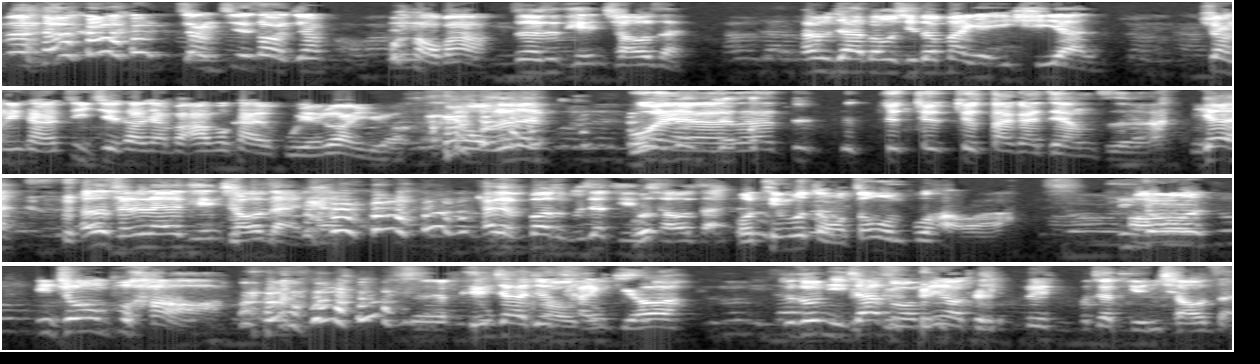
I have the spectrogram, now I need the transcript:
这样介绍一下不好吧？真的是田桥仔，他们家东西都卖给 IKEA 的。希望你想自己介绍一下，吧阿波开始胡言乱语哦。我真的，不会啊，我认真他就就就就大概这样子啊。你看，他都承认他是田乔仔，你看，他也不知道什么叫田乔仔。我听不懂，中文不好啊。你中文，你中文不好啊？对，田乔仔就残条啊，就说你家怎么没有田？对，我叫田乔仔。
